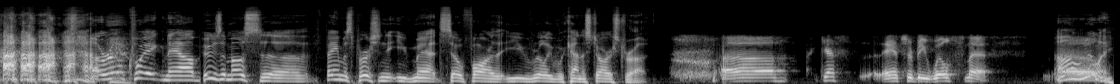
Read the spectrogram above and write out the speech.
Uh, real quick now, who's the most uh, famous person that you've met so far that you really were kind of starstruck? Uh, I guess the answer would be Will Smith. Oh, Um, really?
